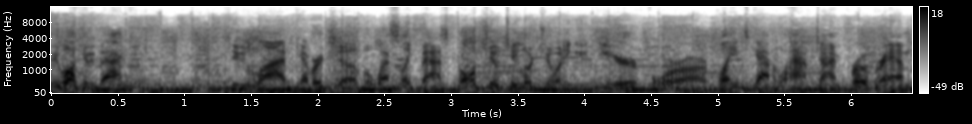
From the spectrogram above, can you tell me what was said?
We welcome you back to live coverage of Westlake basketball. Joe Taylor joining you here for our Plains Capital halftime program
